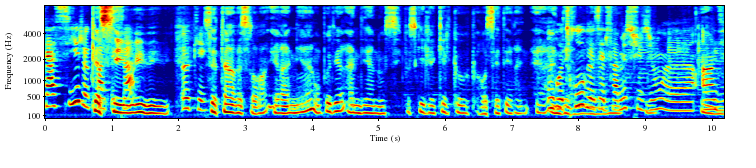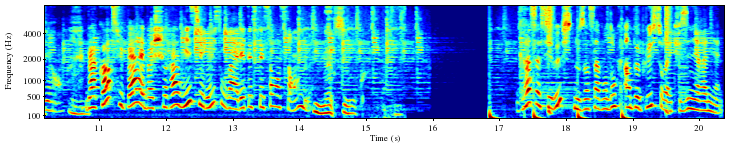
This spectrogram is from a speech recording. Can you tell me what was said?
Cassis, je crois, ça oui, oui, oui. C'est un restaurant iranien, on peut dire indien aussi, parce qu'il y a quelques recettes iraniennes. On retrouve cette fameuse fusion euh, Inde-Iran. D'accord, super, et ben je suis ravie Cyrus, on va aller tester ça ensemble. Merci beaucoup. Grâce à Cyrus, nous en savons donc un peu plus sur la cuisine iranienne.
